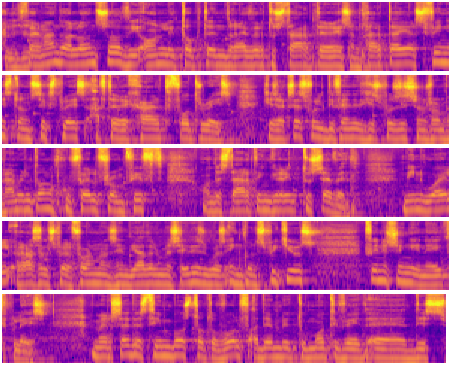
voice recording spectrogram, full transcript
Mm-hmm. Fernando Alonso, the only top 10 driver to start the race on hard tires, finished on 6th place after a hard fought race. He successfully defended his position from Hamilton, who fell from 5th on the starting grid to 7th. Meanwhile, Russell's performance in the other Mercedes was inconspicuous, finishing in 8th place. Mercedes team boss Toto Wolff attempted to motivate uh, a, dis-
